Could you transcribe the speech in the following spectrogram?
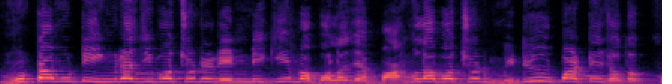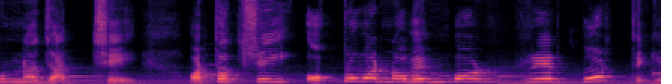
মোটামুটি ইংরাজি বছরের এন্ডে গিয়ে বা বলা যায় বাংলা বছর মিডল পার্টে যতক্ষণ না যাচ্ছে, অর্থাৎ সেই অক্টোবর, নভেম্বরের পর থেকে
